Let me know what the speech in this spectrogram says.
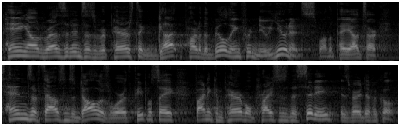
paying out residents as it prepares to gut part of the building for new units. While the payouts are tens of thousands of dollars worth, people say finding comparable prices in the city is very difficult.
